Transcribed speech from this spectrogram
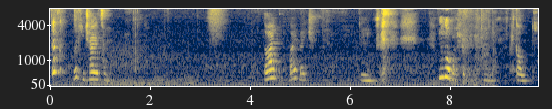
Так, закінчається. Давайте, бай-бай. Ну, добре, що. Прикалуйтесь.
